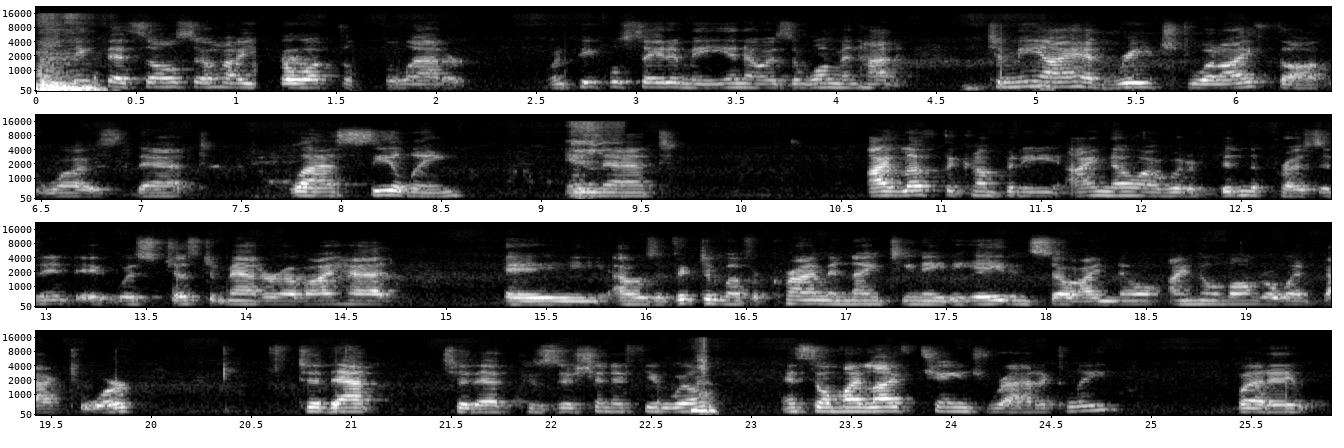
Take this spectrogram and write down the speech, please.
I think that's also how you go up the ladder. When people say to me, you know, as a woman, how to me, I had reached what I thought was that glass ceiling in that I left the company. I know I would have been the president. It was just a matter of I had a I was a victim of a crime in 1988 and so I know I no longer went back to work to that to that position if you will. And so my life changed radically, but it,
